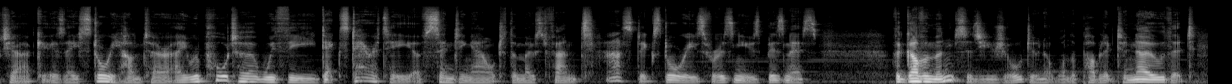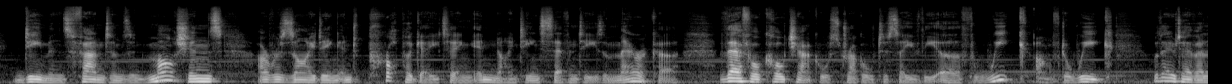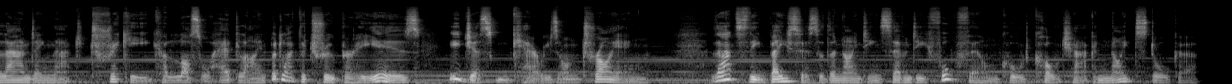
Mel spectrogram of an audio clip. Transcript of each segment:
Kolchak is a story hunter, a reporter with the dexterity of sending out the most fantastic stories for his news business. The governments, as usual, do not want the public to know that demons, phantoms, and Martians are residing and propagating in 1970s America. Therefore, Kolchak will struggle to save the Earth week after week without ever landing that tricky, colossal headline, but like the trooper he is, he just carries on trying. That's the basis of the 1974 film called Kolchak Night Stalker.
